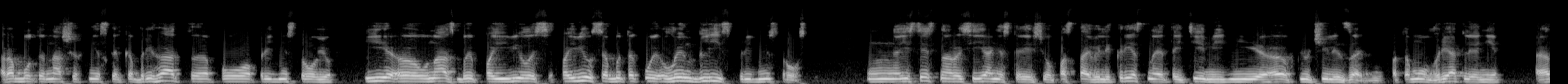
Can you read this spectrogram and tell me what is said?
работы наших несколько бригад э, по Приднестровью, и э, у нас бы появилось, появился бы такой ленд-лиз приднестровский. Естественно, россияне, скорее всего, поставили крест на этой теме и э, включили заднюю, потому вряд ли они Э,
